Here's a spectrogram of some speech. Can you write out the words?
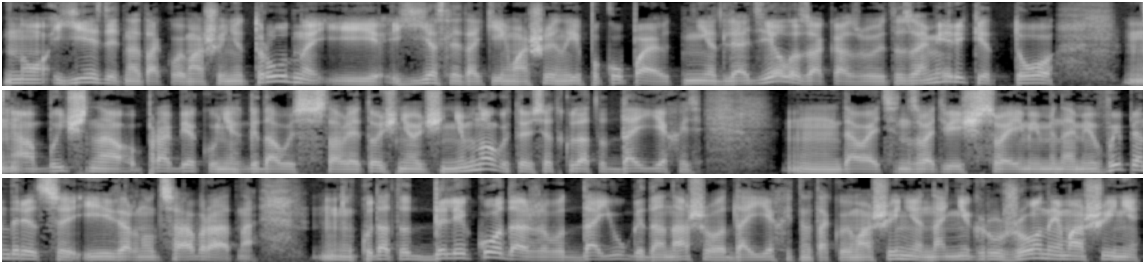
Но ездить на такой машине трудно, и если такие машины и покупают не для дела, заказывают из Америки, то обычно пробег у них годовой составляет очень-очень немного, то есть это куда-то доехать давайте называть вещи своими именами, выпендриться и вернуться обратно. Куда-то далеко даже вот до юга, до нашего доехать на такой машине, на негруженной машине,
